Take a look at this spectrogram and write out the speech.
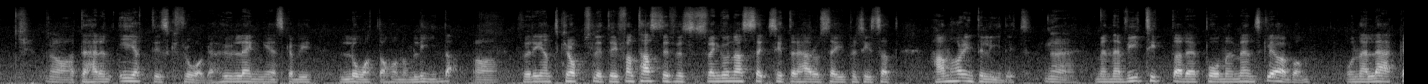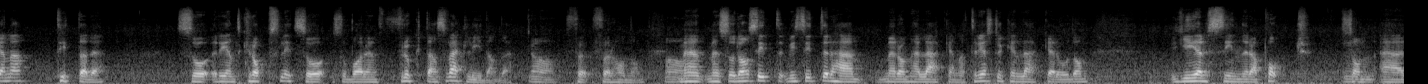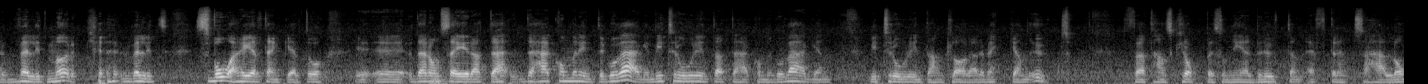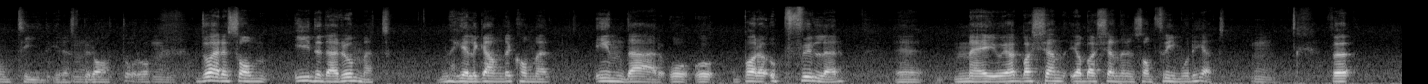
Ja. Att det här är en etisk fråga. Hur länge ska vi låta honom lida? Ja. För rent kroppsligt, det är fantastiskt för Sven-Gunnar sitter här och säger precis att han har inte lidit. Nej. Men när vi tittade på med mänskliga ögon och när läkarna tittade så rent kroppsligt så, så var det en fruktansvärt lidande ja. för, för honom. Ja. Men, men så de sitter, vi sitter här med de här läkarna, tre stycken läkare och de ger sin rapport som mm. är väldigt mörk, väldigt svår helt enkelt. Och, eh, där de säger att det, det, här kommer inte gå vägen. Vi tror inte att det här kommer gå vägen. Vi tror inte han klarar veckan ut. För att hans kropp är så nedbruten efter en så här lång tid i respirator. Mm. Och då är det som i det där rummet, den helige Ande kommer in där och, och bara uppfyller eh, mig och jag bara, känner, jag bara känner en sån frimodighet. Mm. För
